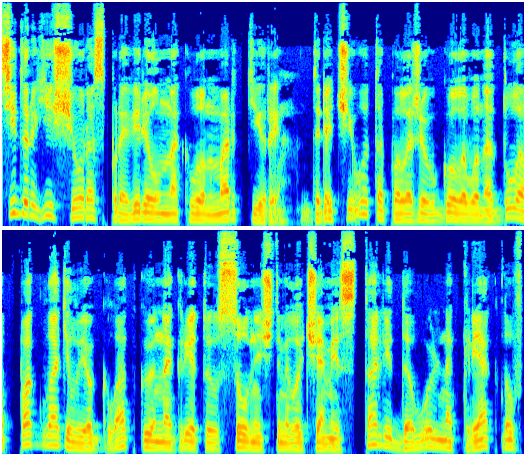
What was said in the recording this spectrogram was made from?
Сидор еще раз проверил наклон мортиры. Для чего-то, положив голову на дуло, погладил ее гладкую, нагретую солнечными лучами стали, довольно крякнув,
